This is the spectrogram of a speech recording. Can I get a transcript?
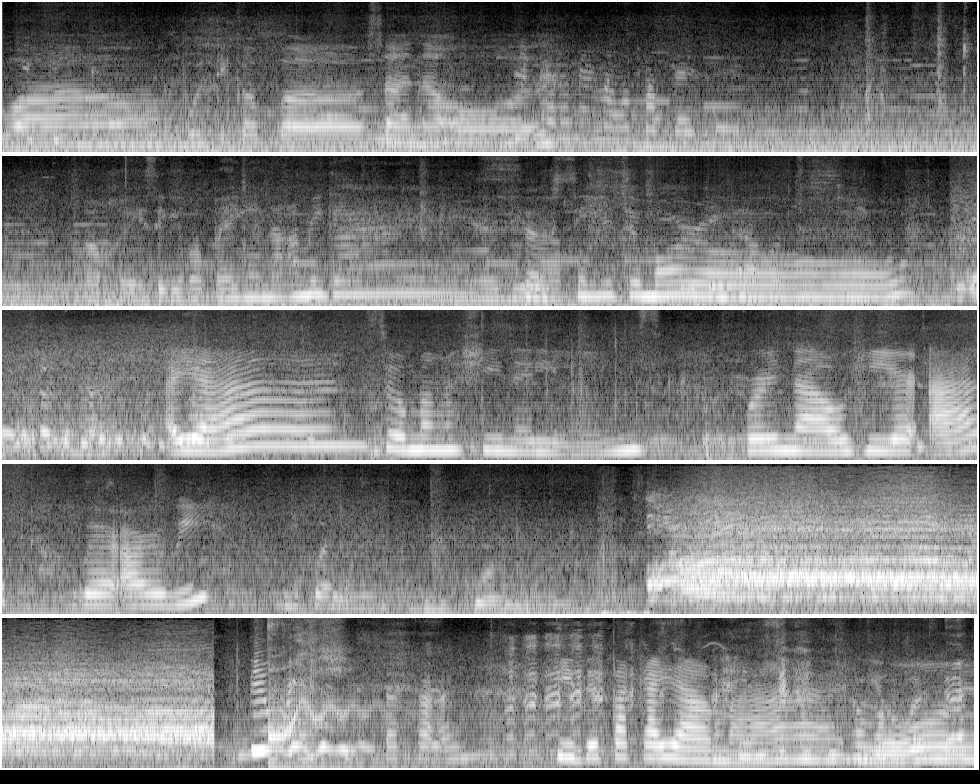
Wow, buti ka pa. Sana all. Pero may mga papel eh. Okay, sige, papahinga na kami, guys. So, see you tomorrow. Ayan. So, mga shinalings, we're now here at, where are we? Hindi ko alam. Di ba? Takaan. Hide Takayama. Yun.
